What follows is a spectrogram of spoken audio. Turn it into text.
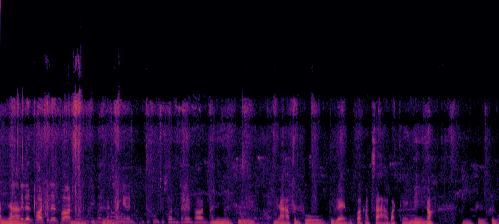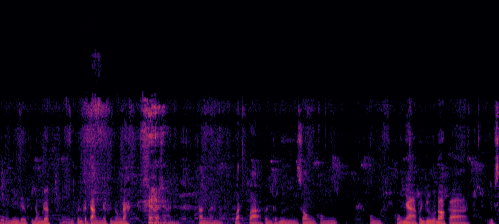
รญาเจริญพรเจริญพรนี่คือมันมาเยินทุกผู้ทุกคนเจริญพรอันนี้คือ ญาเพิ่นผู้ดูแลปกปักรักษาวัดแห่งนี้เนาะนี่คือคือองค์นี้เด้อพี่น้องเด้อเพิ่นกระดังเด้อพี่น้องนะอันทางอันวัดป่าเพิ่นก็มีซ่องของของของญาเพิ่นอยู่เนาะกา FC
